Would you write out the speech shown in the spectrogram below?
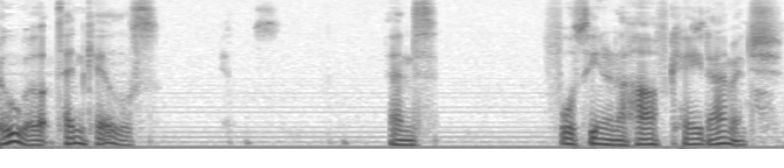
Oh, I got 10 kills. And 14 and a half K damage.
